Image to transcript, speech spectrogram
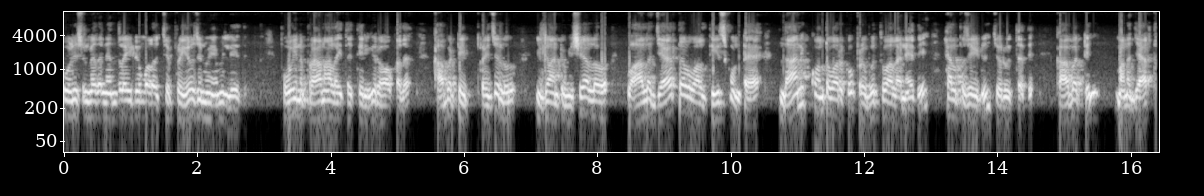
పోలీసుల మీద నిందలేయడం వల్ల వచ్చే ప్రయోజనం ఏమీ లేదు. పోయిన ప్రాణాలు అయితే తిరిగి రావు కదా. కాబట్టి ప్రజలు ఇలాంటి విషయాల్లో వాళ్ళ జాగ్రత్తలు వాళ్ళు తీసుకుంటే దానికి కొంతవరకు ప్రభుత్వాలు అనేది హెల్ప్ చేయడం జరుగుతుంది. కాబట్టి మన జాగ్రత్త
